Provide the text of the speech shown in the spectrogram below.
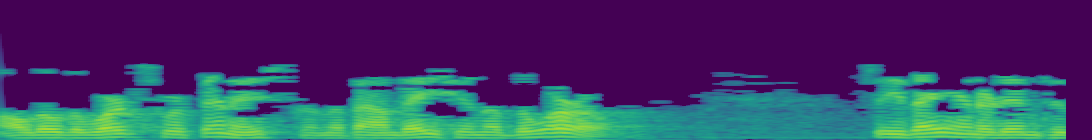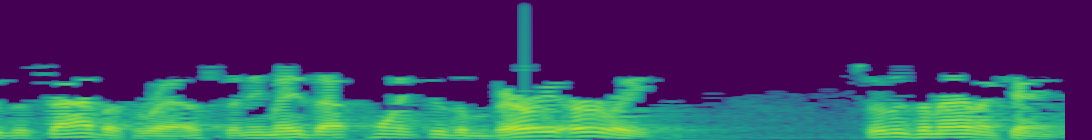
although the works were finished from the foundation of the world. See, they entered into the Sabbath rest, and he made that point to them very early, as soon as the manna came.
